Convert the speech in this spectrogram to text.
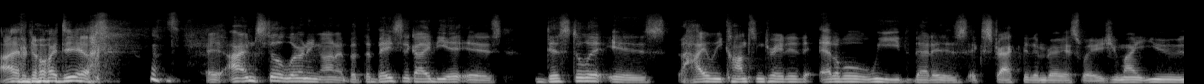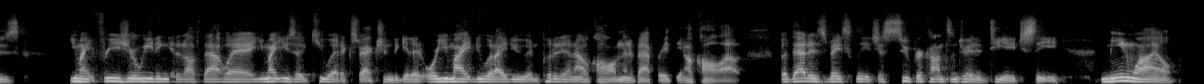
i have no idea I'm still learning on it, but the basic idea is distillate is highly concentrated edible weed that is extracted in various ways. You might use you might freeze your weed and get it off that way. You might use a QED extraction to get it, or you might do what I do and put it in alcohol and then evaporate the alcohol out. But that is basically it's just super concentrated THC. Meanwhile,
